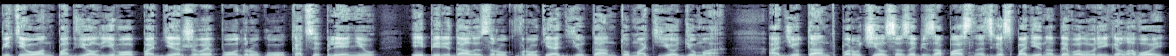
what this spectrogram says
Петион подвел его, поддерживая под руку к оцеплению, и передал из рук в руки адъютанту Матье Дюма. Адъютант поручился за безопасность господина де Валури головой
